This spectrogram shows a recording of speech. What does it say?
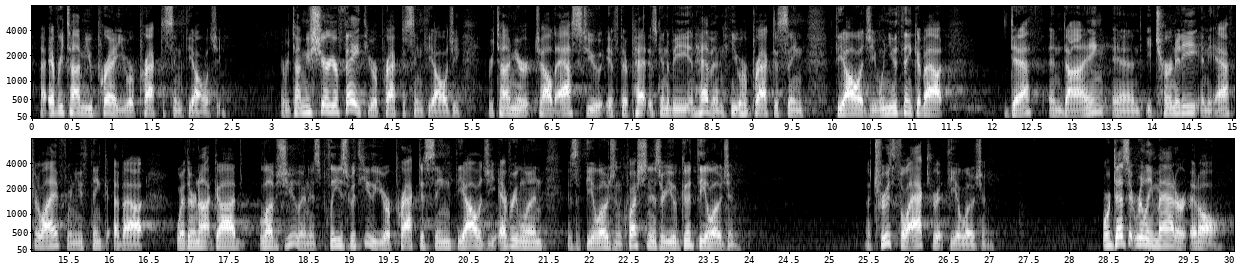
Uh, every time you pray, you are practicing theology. Every time you share your faith, you are practicing theology. Every time your child asks you if their pet is going to be in heaven, you are practicing theology. When you think about death and dying and eternity and the afterlife, when you think about whether or not God loves you and is pleased with you. You are practicing theology. Everyone is a theologian. The question is are you a good theologian? A truthful, accurate theologian? Or does it really matter at all?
